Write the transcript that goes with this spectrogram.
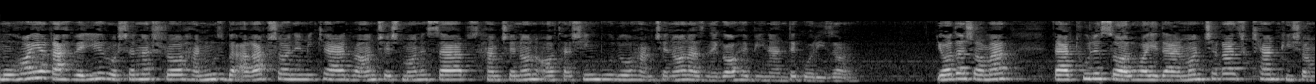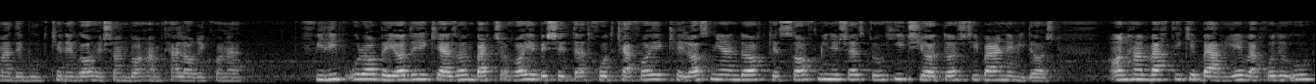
موهای قهوه‌ای روشنش را هنوز به عقب شانه می کرد و آن چشمان سبز همچنان آتشین بود و همچنان از نگاه بیننده گریزان. یادش آمد در طول سالهای درمان چقدر کم پیش آمده بود که نگاهشان با هم تلاقی کند. فیلیپ او را به یاد یکی از آن بچه های به شدت خودکفای کلاس میانداخت که صاف می نشست و هیچ یادداشتی بر نمی داشت. آن هم وقتی که بقیه و خود او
